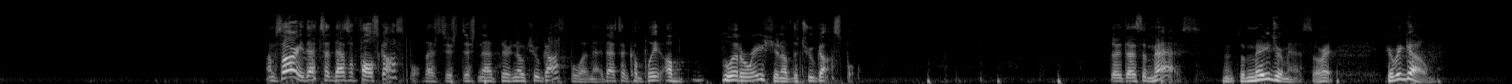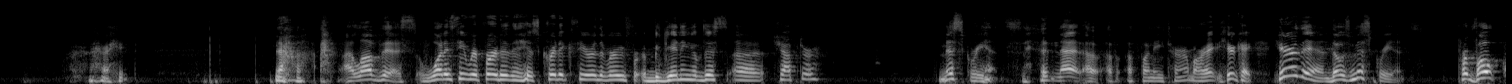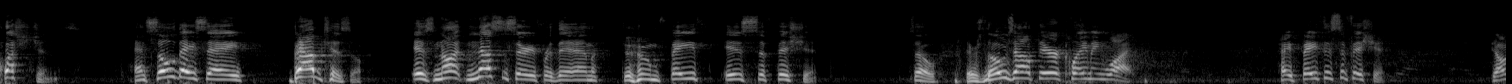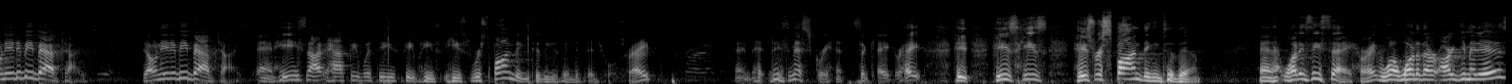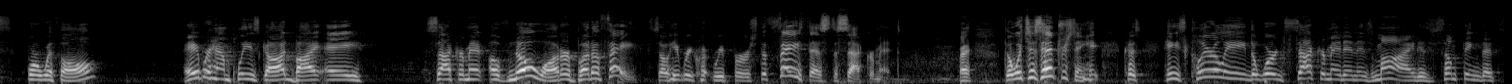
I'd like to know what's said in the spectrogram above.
I'm sorry, that's a, that's a false gospel. That's just, there's, not, there's no true gospel in that. That's a complete obliteration of the true gospel. That, that's a mess. It's a major mess. All right, here we go. All right. Now, I love this. What does he refer to his critics here at the very beginning of this uh, chapter? Miscreants. Isn't that a, a, a funny term? All right. Here, okay. Here then, those miscreants provoke questions and so they say baptism is not necessary for them to whom faith is sufficient. So there's those out there claiming what? Hey, faith is sufficient. Don't need to be baptized. Don't need to be baptized. And he's not happy with these people. He's, he's responding to these individuals, right? And these miscreants, okay, right? He, he's, he's, he's responding to them. And what does he say? All right. Well, what their argument is? For withal, Abraham pleased God by a sacrament of no water, but of faith. So he re- refers to faith as the sacrament, right? So, which is interesting because he, he's clearly the word sacrament in his mind is something that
